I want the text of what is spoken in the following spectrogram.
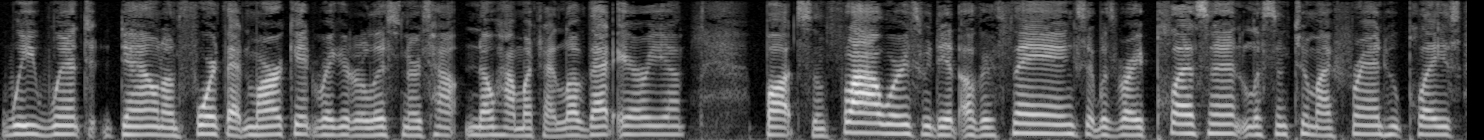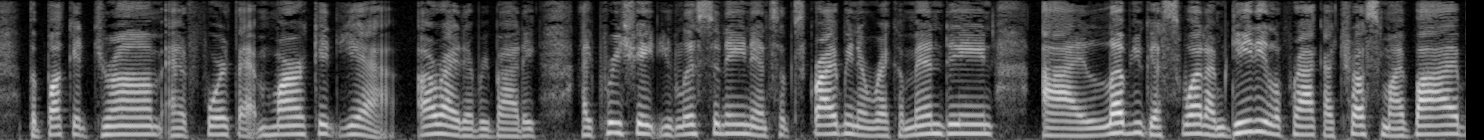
We went down on 4th at Market. Regular listeners know how much I love that area bought some flowers. We did other things. It was very pleasant. Listened to my friend who plays the bucket drum at Fourth at Market. Yeah. All right, everybody. I appreciate you listening and subscribing and recommending. I love you. Guess what? I'm Dee Dee LaFrac. I trust my vibe.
